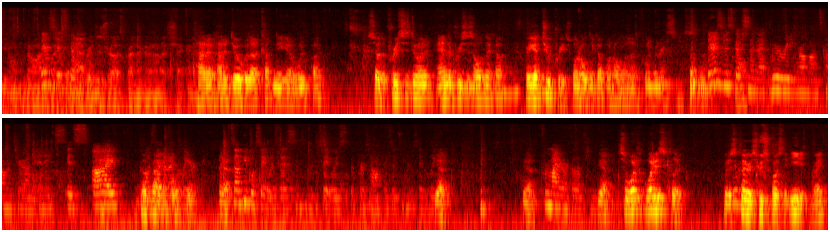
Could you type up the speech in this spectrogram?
You don't know how, There's like, an discussion. average Israelite's probably not gonna know how to check it. How to how to do it without cutting the uh, windpipe? So the priest is doing it, and the priest is holding the cup. Mm-hmm. Or you got two priests, one holding the cup, one holding the knife. Anybody? know? There's a discussion on that. We were reading Ramban's commentary on it, and it's it's I Goes was back a and bit forth. unclear. yeah. Like Yeah. some people say it was this, and some people say it was the person offers it, some people say the Yeah. leader. Yeah. From my recollection. Yeah. So what what is clear? What is clear is who's supposed to eat it, right?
